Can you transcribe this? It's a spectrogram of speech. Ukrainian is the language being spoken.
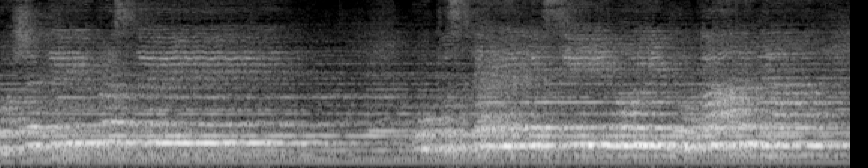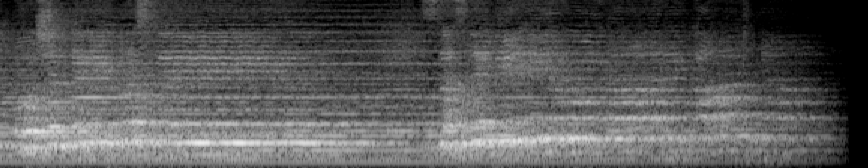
Боже, ти прости, упусти.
